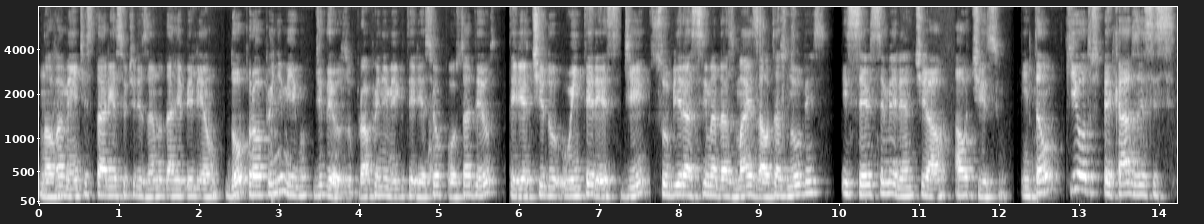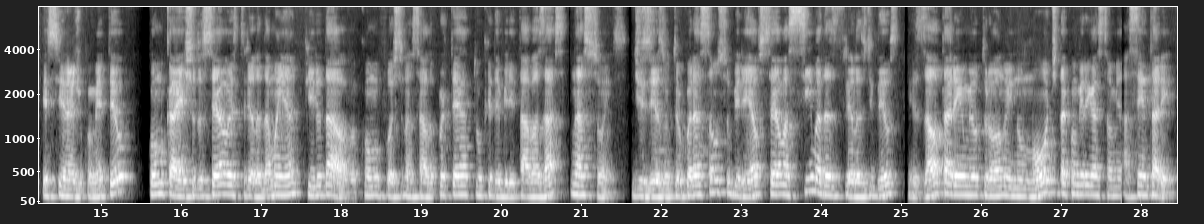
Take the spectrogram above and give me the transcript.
Novamente estaria se utilizando da rebelião do próprio inimigo de Deus. O próprio inimigo teria se oposto a Deus, teria tido o interesse de subir acima das mais altas nuvens e ser semelhante ao Altíssimo. Então, que outros pecados esse, esse anjo cometeu? Como caíste do céu, estrela da manhã, filho da alva, como foste lançado por terra, tu que debilitavas as nações. Dizias no teu coração: subirei ao céu, acima das estrelas de Deus, exaltarei o meu trono e no monte da congregação me assentarei,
